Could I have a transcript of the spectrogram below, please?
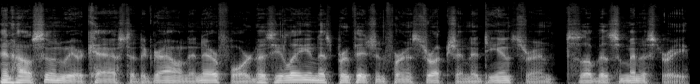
and how soon we are cast to the ground, and therefore does he lay in this provision for instruction at the instruments of his ministry,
